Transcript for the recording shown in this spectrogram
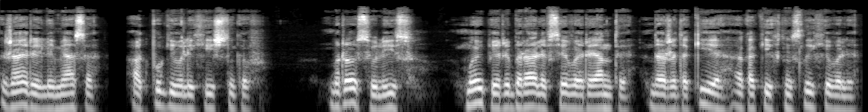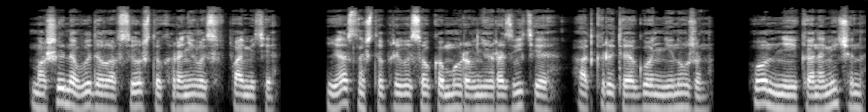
жарили мясо, отпугивали хищников. Брось, Улис. Мы перебирали все варианты, даже такие, о каких не слыхивали. Машина выдала все, что хранилось в памяти. Ясно, что при высоком уровне развития открытый огонь не нужен. Он не экономичен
